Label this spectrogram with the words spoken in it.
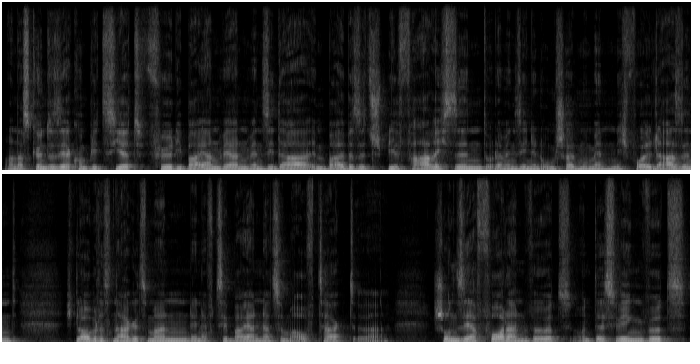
Und das könnte sehr kompliziert für die Bayern werden, wenn sie da im Ballbesitzspiel fahrig sind oder wenn sie in den Umschaltmomenten nicht voll da sind. Ich glaube, dass Nagelsmann den FC Bayern da zum Auftakt äh, schon sehr fordern wird. Und deswegen wird es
